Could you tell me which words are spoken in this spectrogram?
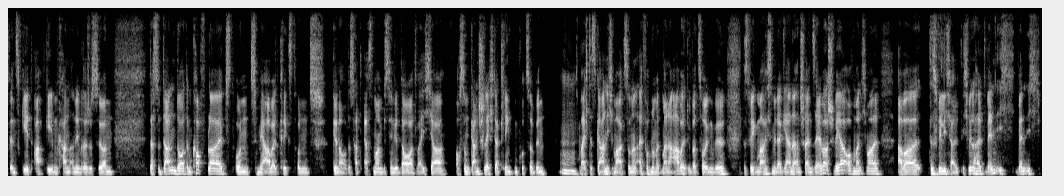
wenn es geht, abgeben kann an den Regisseuren, dass du dann dort im Kopf bleibst und mehr Arbeit kriegst. Und genau, das hat erstmal ein bisschen gedauert, weil ich ja auch so ein ganz schlechter Klinkenputzer bin Mhm. weil ich das gar nicht mag, sondern einfach nur mit meiner Arbeit überzeugen will. Deswegen mache ich es mir da gerne anscheinend selber schwer, auch manchmal. Aber das will ich halt. Ich will halt, wenn ich, wenn ich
